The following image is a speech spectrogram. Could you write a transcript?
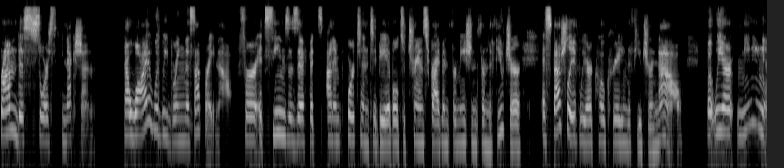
from this source connection. Now, why would we bring this up right now? For it seems as if it's unimportant to be able to transcribe information from the future, especially if we are co creating the future now. But we are meaning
